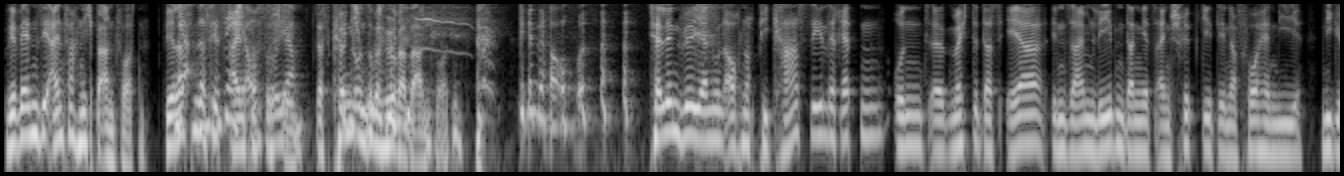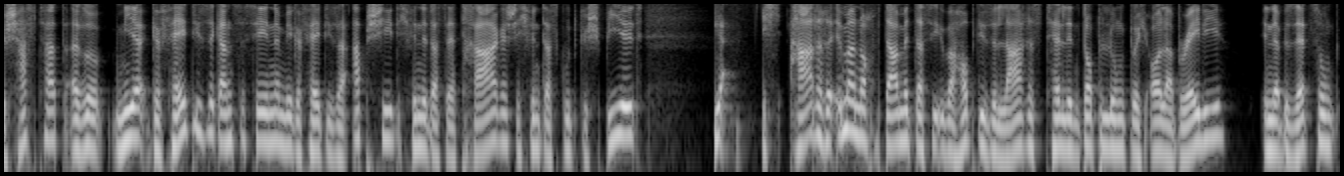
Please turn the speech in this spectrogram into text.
Wir werden sie einfach nicht beantworten. Wir lassen ja, das jetzt einfach so stehen. Ja. Das können unsere gut. Hörer beantworten. genau. Tellin will ja nun auch noch Picards Seele retten und äh, möchte, dass er in seinem Leben dann jetzt einen Schritt geht, den er vorher nie, nie geschafft hat. Also mir gefällt diese ganze Szene, mir gefällt dieser Abschied. Ich finde das sehr tragisch, ich finde das gut gespielt. Ja. Ich hadere immer noch damit, dass sie überhaupt diese Laris Tellin Doppelung durch Orla Brady in der Besetzung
